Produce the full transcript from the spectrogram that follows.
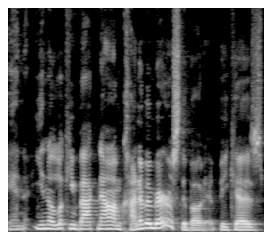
and, you know, looking back now, I'm kind of embarrassed about it because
